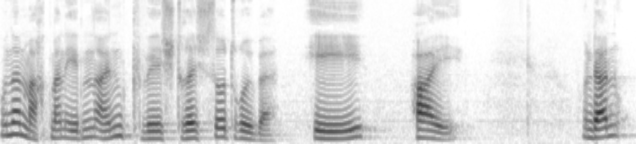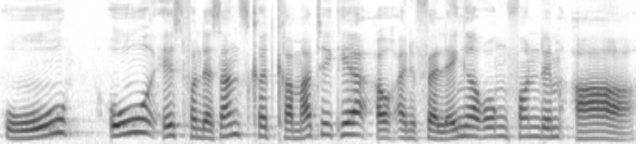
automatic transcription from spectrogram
und dann macht man eben einen Querstrich so drüber. E, Ei. Und dann O. O ist von der Sanskrit-Grammatik her auch eine Verlängerung von dem A.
